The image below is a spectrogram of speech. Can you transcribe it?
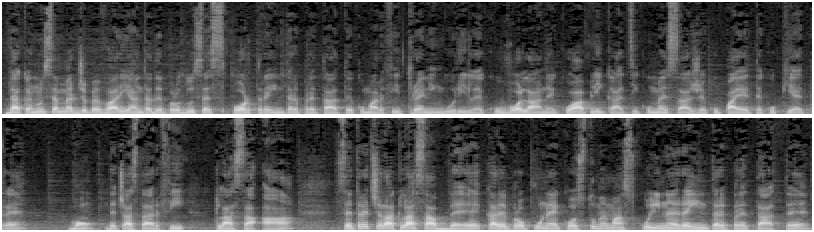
Dacă nu se merge pe varianta de produse sport reinterpretate, cum ar fi trainingurile, cu volane, cu aplicații, cu mesaje, cu paiete, cu pietre, bon, deci asta ar fi clasa A, se trece la clasa B, care propune costume masculine reinterpretate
